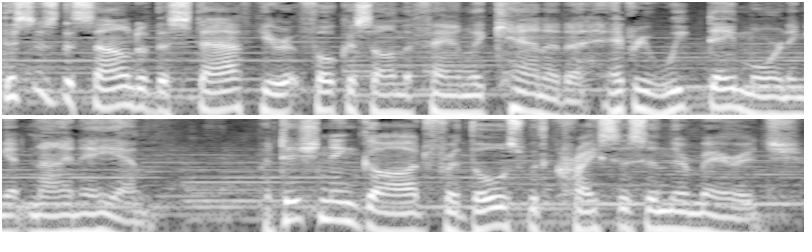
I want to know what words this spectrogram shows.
This is the sound of the staff here at Focus on the Family Canada every weekday morning at 9 a.m petitioning God for those with crisis in their marriage,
